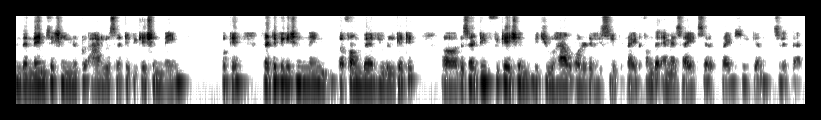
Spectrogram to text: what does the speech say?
in the name section. You need to add your certification name. Okay, certification name uh, from where you will get it. Uh, the certification which you have already received right from the MSI itself right? So you can select that.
